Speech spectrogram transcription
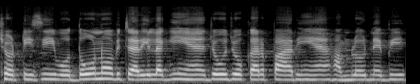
छोटी सी, वो दोनों बेचारी लगी हैं जो जो कर पा रही हैं। हम लोग ने भी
